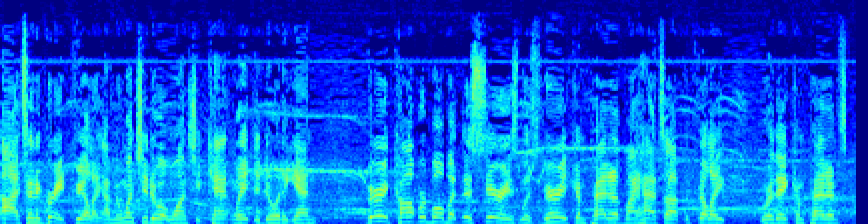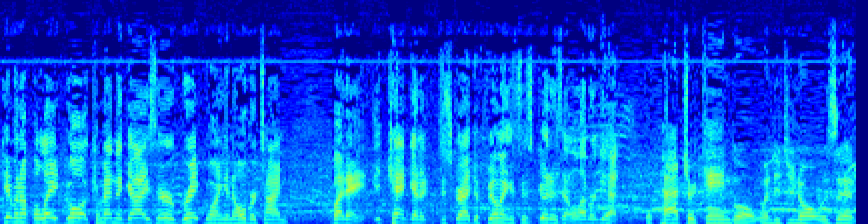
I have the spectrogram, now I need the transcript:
Uh, it's in a great feeling. I mean, once you do it once, you can't wait to do it again. Very comparable, but this series was very competitive. My hat's off to Philly. Were they competitive? Giving up a late goal, I commend the guys. They were great going into overtime. But hey, you can't get it, describe the feeling. It's as good as it'll ever get. The Patrick Kane goal. When did you know it was in?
